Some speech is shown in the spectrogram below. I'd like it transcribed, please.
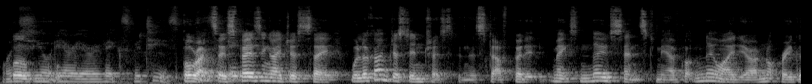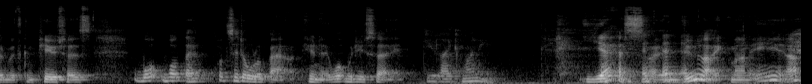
What's well, your area of expertise? Because all right, so it, supposing I just say, well, look, I'm just interested in this stuff, but it makes no sense to me. I've got no idea. I'm not very good with computers. What, what the, what's it all about? You know, what would you say? Do you like money? Yes, I do like money. Yeah.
